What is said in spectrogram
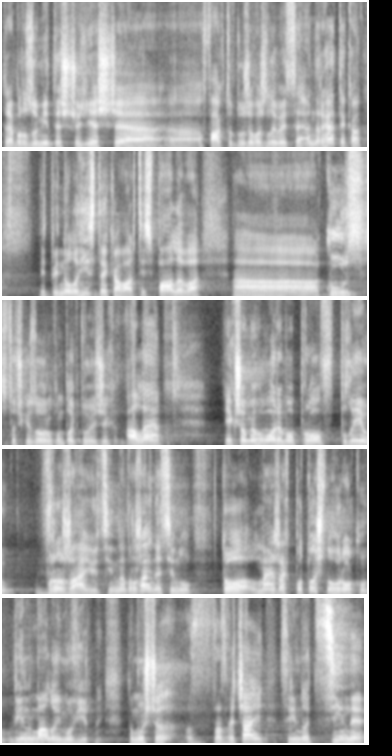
Треба розуміти, що є ще е, фактор дуже важливий це енергетика, відповідно логістика, вартість палива, курс з точки зору комплектуючих. Але Якщо ми говоримо про вплив врожаю цін на врожай на ціну, то в межах поточного року він малоймовірний, тому що зазвичай все рівно ціни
